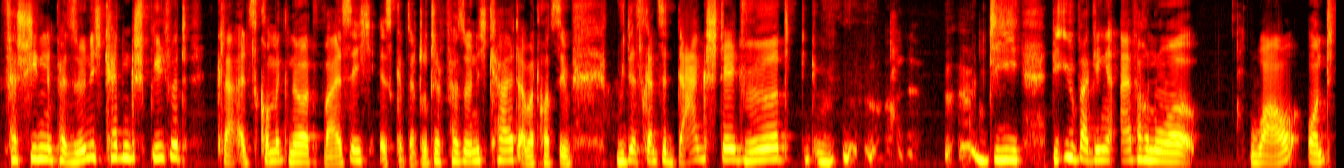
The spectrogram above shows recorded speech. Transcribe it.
verschiedenen Persönlichkeiten gespielt wird. Klar, als Comic-Nerd weiß ich, es gibt eine dritte Persönlichkeit, aber trotzdem, wie das Ganze dargestellt wird, die, die Übergänge einfach nur wow. Und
